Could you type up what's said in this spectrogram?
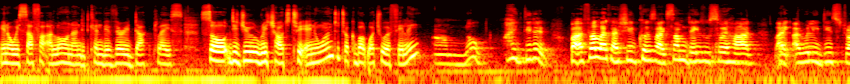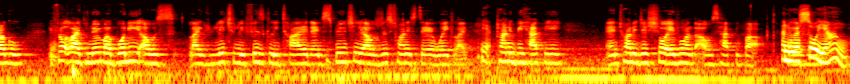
you know, we suffer alone, and it can be a very dark place. So, did you reach out to anyone to talk about what you were feeling? Um, no, I didn't. But I felt like I should because like some days were so hard. Like I really did struggle. It felt like you know my body. I was like literally physically tired and spiritually I was just trying to stay awake. Like Yeah. trying to be happy and trying to just show everyone that I was happy. But And you were so young.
